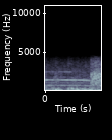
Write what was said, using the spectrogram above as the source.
Thank you.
